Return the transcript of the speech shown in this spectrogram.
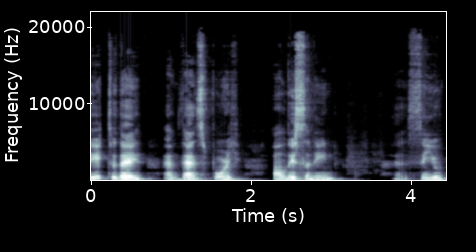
eat today and thanks for uh, listening. See you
